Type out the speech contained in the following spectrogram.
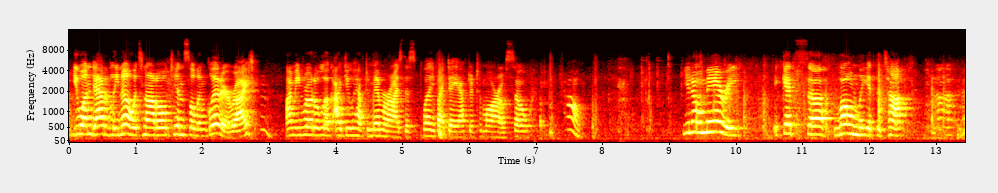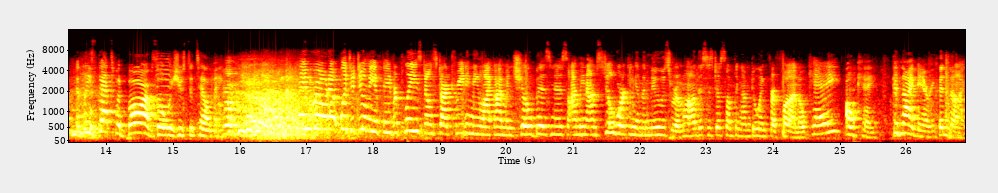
you undoubtedly know it's not all tinsel and glitter, right? I mean, Rhoda, look, I do have to memorize this play by day after tomorrow, so Oh. You know, Mary, it gets uh, lonely at the top. At least that's what Barb's always used to tell me. Hey, Rhoda, would you do me a favor? Please don't start treating me like I'm in show business. I mean, I'm still working in the newsroom, huh? This is just something I'm doing for fun, okay? Okay. Good night, Mary. Good night.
